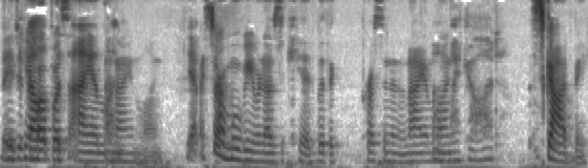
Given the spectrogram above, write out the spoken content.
They, They developed this iron lung. Iron lung. Yep. I saw a movie when I was a kid with a person in an iron Oh my god! Scarred me.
